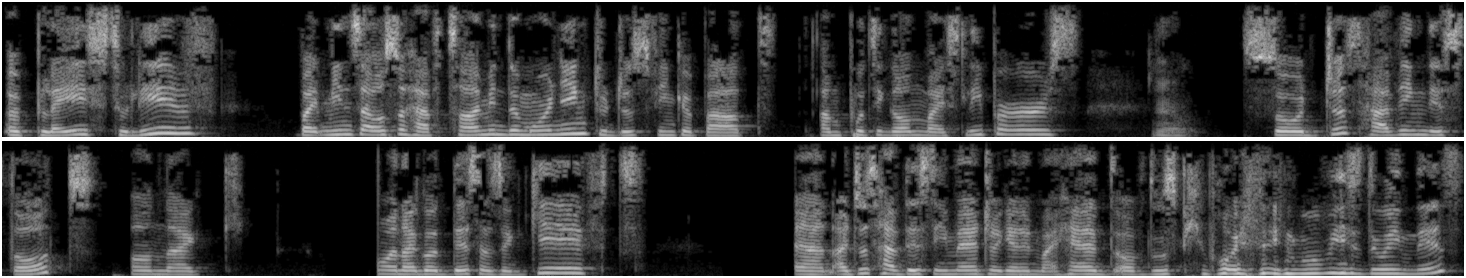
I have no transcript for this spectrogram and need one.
a place to live, but it means I also have time in the morning to just think about I'm putting on my sleepers. Yeah. So just having this thought on like when I got this as a gift, and I just have this image again in my head of those people in movies doing this.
